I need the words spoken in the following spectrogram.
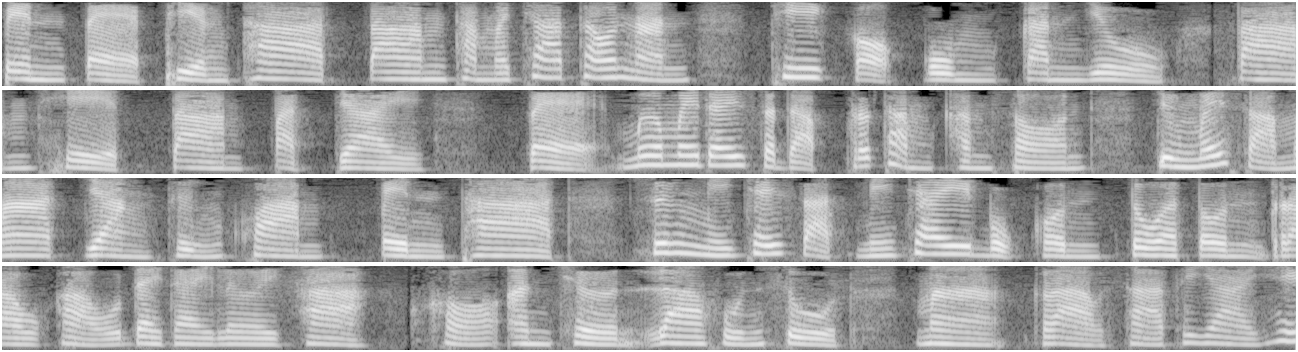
เป็นแต่เพียงธาตุตามธรรมชาติเท่านั้น ที่เกาะกลุ่มกันอยู่ ตามเหตุตามปัจจัย แต่เมื่อไม่ได้สดับพระธรรมคำสอน จึงไม่สามารถอย่างถึงความเป็นธาตุ ซึ่งมิใช่สัตว์มิใช่บุคคล ตัวตนเราเขาใด ๆ เลยค่ะ ขออัญเชิญลาหุนสูตร มากล่าวสาธยายให้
